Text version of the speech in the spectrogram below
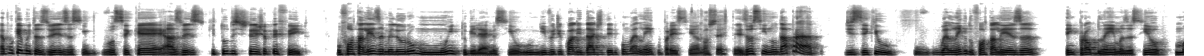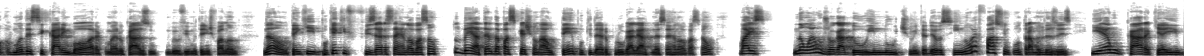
é porque muitas vezes, assim, você quer, às vezes, que tudo esteja perfeito. O Fortaleza melhorou muito, Guilherme, assim, o, o nível de qualidade dele como elenco para esse ano. Com certeza. Então, assim, não dá pra dizer que o, o, o elenco do Fortaleza tem problemas, assim, ou "Ma- manda esse cara embora, como era o caso, eu vi muita gente falando. Não, tem que. Por que, que fizeram essa renovação? Tudo bem, até dá pra se questionar o tempo que deram pro Galhardo nessa renovação, mas não é um jogador inútil, entendeu? Assim, não é fácil encontrar muitas Uhum. vezes. E é um cara que aí,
